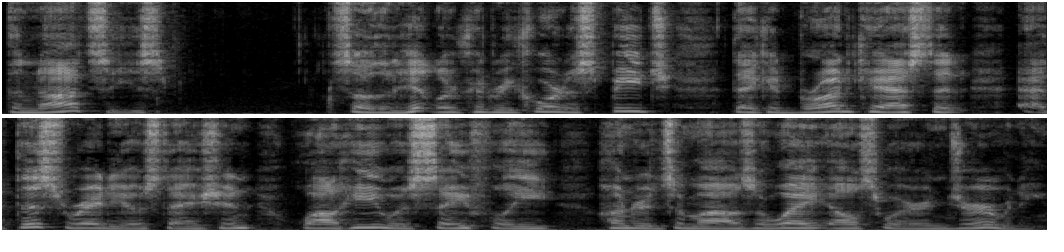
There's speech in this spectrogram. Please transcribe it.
the Nazis so that Hitler could record a speech, they could broadcast it at this radio station while he was safely hundreds of miles away elsewhere in Germany.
